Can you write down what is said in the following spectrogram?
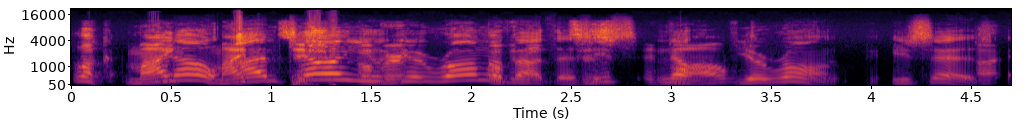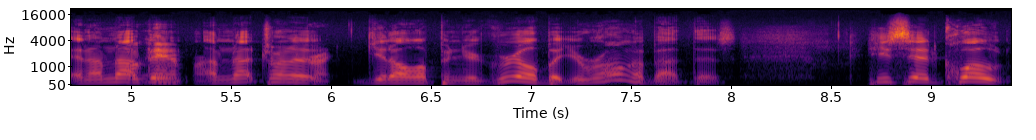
Look, my no, my I'm telling you, over- you're wrong about this. is He's, no, you're wrong. He says, Uh, and I'm not okay, being, I'm I'm not trying to Right. get all up in your grill, but you're wrong about this. He said, "quote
